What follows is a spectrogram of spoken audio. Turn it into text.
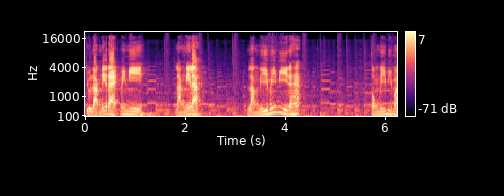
อยู่หลังนี้ก็ได้ไม่มีหลังนี้ล่ะ หลังนี้ไม่มีนะฮะตรงนี้มีไหม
